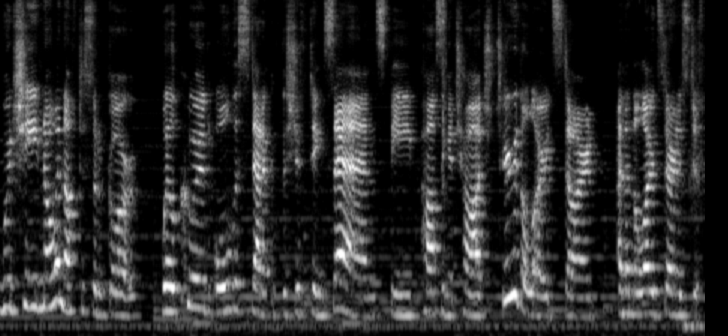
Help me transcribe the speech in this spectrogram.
would she know enough to sort of go, well, could all the static of the shifting sands be passing a charge to the lodestone, and then the lodestone is just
